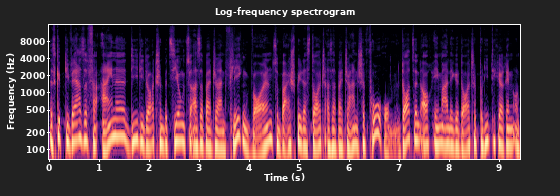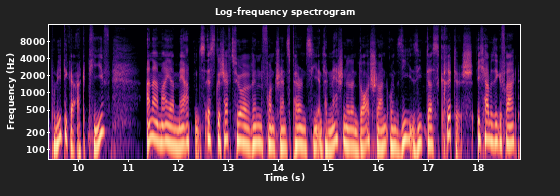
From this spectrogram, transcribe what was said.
Es gibt diverse Vereine, die die deutschen Beziehungen zu Aserbaidschan pflegen wollen, zum Beispiel das Deutsch-Aserbaidschanische Forum. Dort sind auch ehemalige deutsche Politikerinnen und Politiker aktiv. Anna Meyer-Mertens ist Geschäftsführerin von Transparency International in Deutschland und sie sieht das kritisch. Ich habe sie gefragt,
